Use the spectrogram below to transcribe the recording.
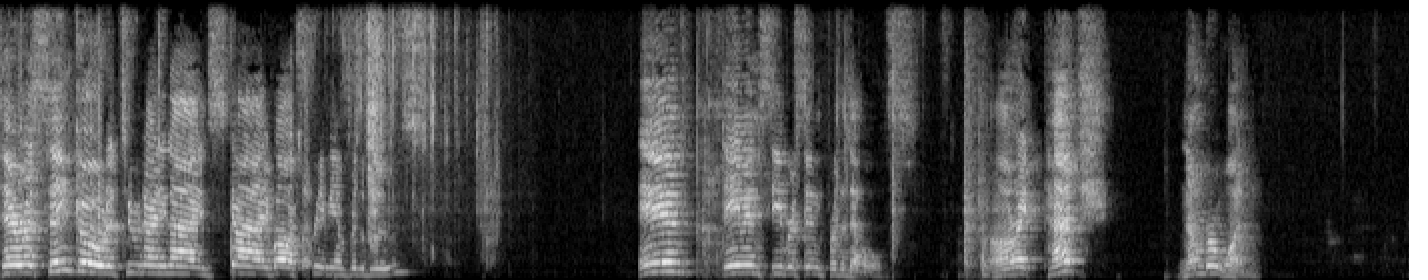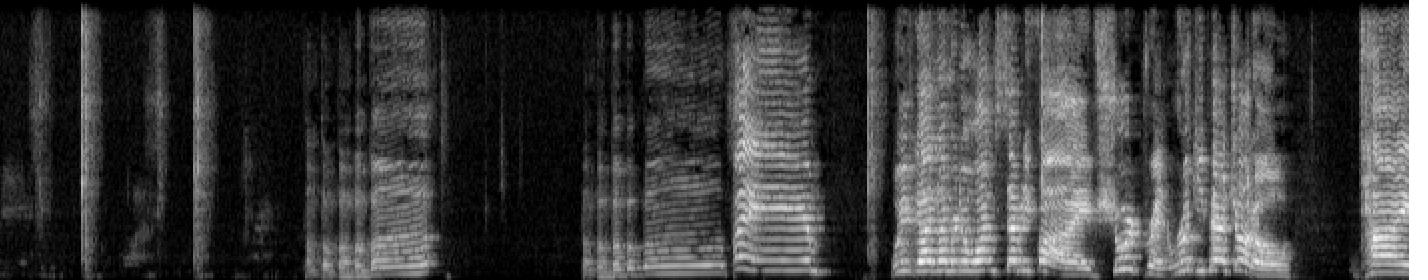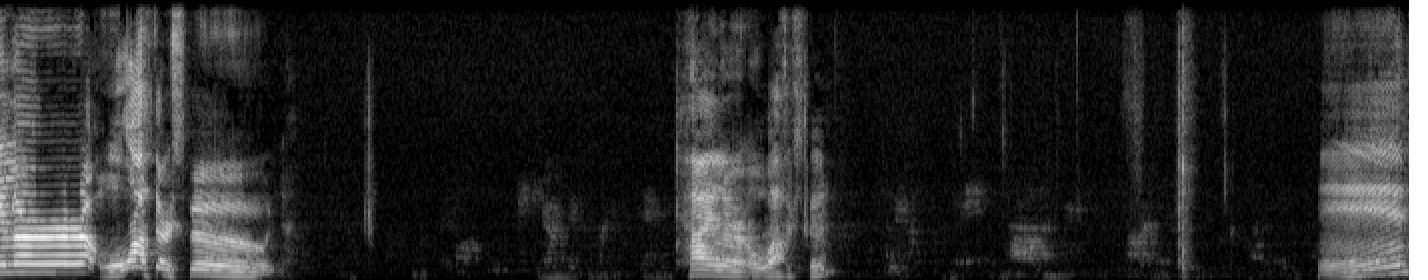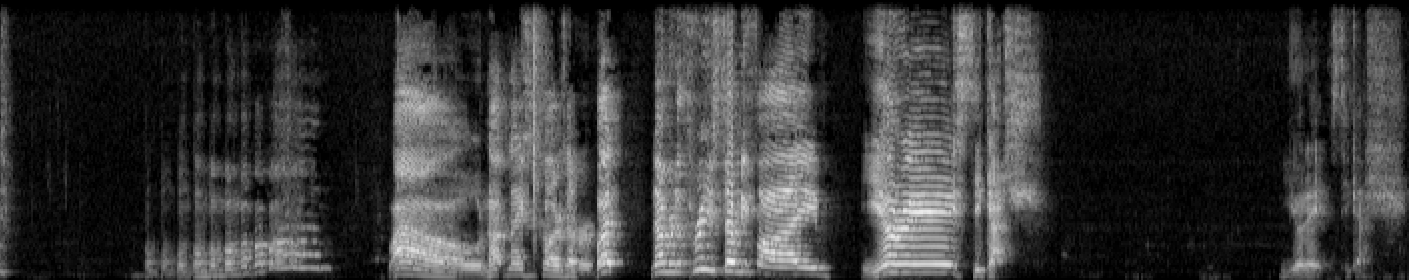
Tarasenko to 299 Skybox Premium for the Blues. And Damon Severson for the Devils. All right, patch number one. Bum, bum, bum, bum, bum. Bum, bum, bum, bum, bum. Bam! We've got number to 175, short print, rookie patch auto, Tyler Wotherspoon. Tyler Wotherspoon. And wow, not nicest colors ever. But number to 375, Yuri Sikash. Yuri Sikash.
